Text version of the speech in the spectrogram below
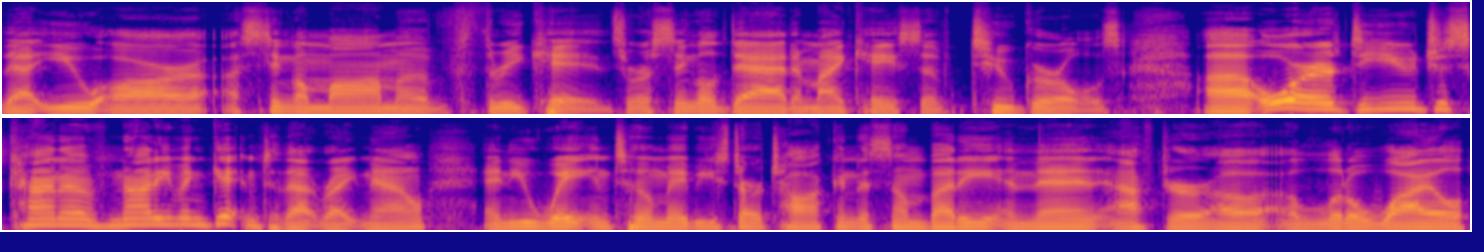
that you are a single mom of three kids or a single dad in my case of two girls. Uh, or do you just kind of not even get into that right now and you wait until maybe you start talking to somebody and then after a, a little while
